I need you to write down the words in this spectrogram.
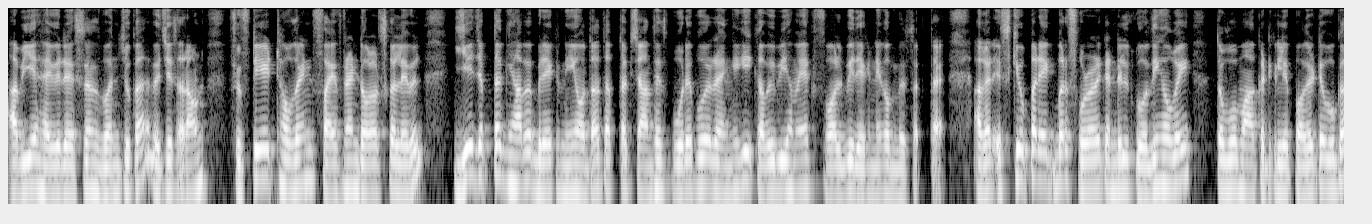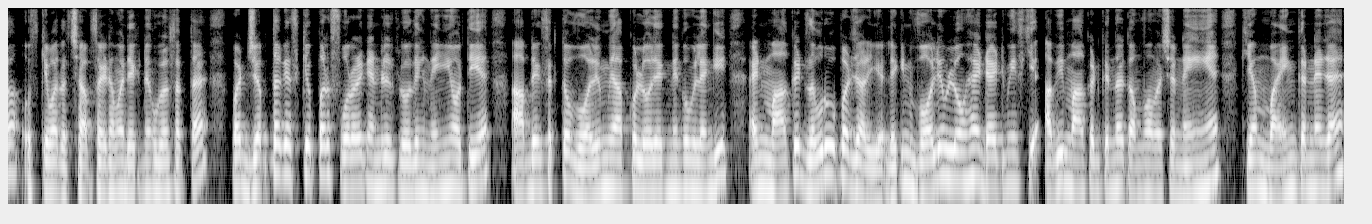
अब ये हैवी रेजिस्टेंस बन चुका है which is around fifty eight thousand five hundred dollars का लेवल ये जब तक यहाँ पे ब्रेक नहीं होता, तब तक चांसेस पूरे पूरे रहेंगे कि कभी भी हमें एक फॉल भी देखने को मिल सकता है। अगर इसके ऊपर एक बार फोर आवर कैंडल क्लोजिंग हो गई तो वो मार्केट के लिए पॉजिटिव होगा। उसके बाद अच्छा अपसाइड हमें देखने को मिल सकता है। बट जब तक इसके ऊपर फोर आवर कैंडल क्लोजिंग नहीं होती है, आप देख सकते हो वॉल्यूम में आपको लो देखने को मिलेंगी। एंड मार्केट ज़रूर ऊपर जा रही है, लेकिन वॉल्यूम लो है डेट मीन्स की अभी मार्केट के अंदर कंफर्मेशन नहीं है कि हम बाइंग करने जाए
